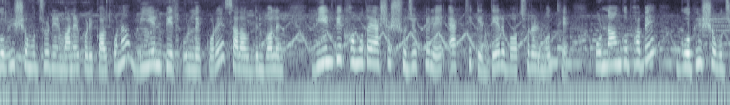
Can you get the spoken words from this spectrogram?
গভীর সমুদ্র নির্মাণের পরিকল্পনা বিএনপির উল্লেখ করে সালাউদ্দিন বলেন, বিএনপি ক্ষমতায় আসার সুযোগ পেলে এক থেকে দেড় বছরের মধ্যে পূর্ণাঙ্গভাবে গভীর সমুদ্র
